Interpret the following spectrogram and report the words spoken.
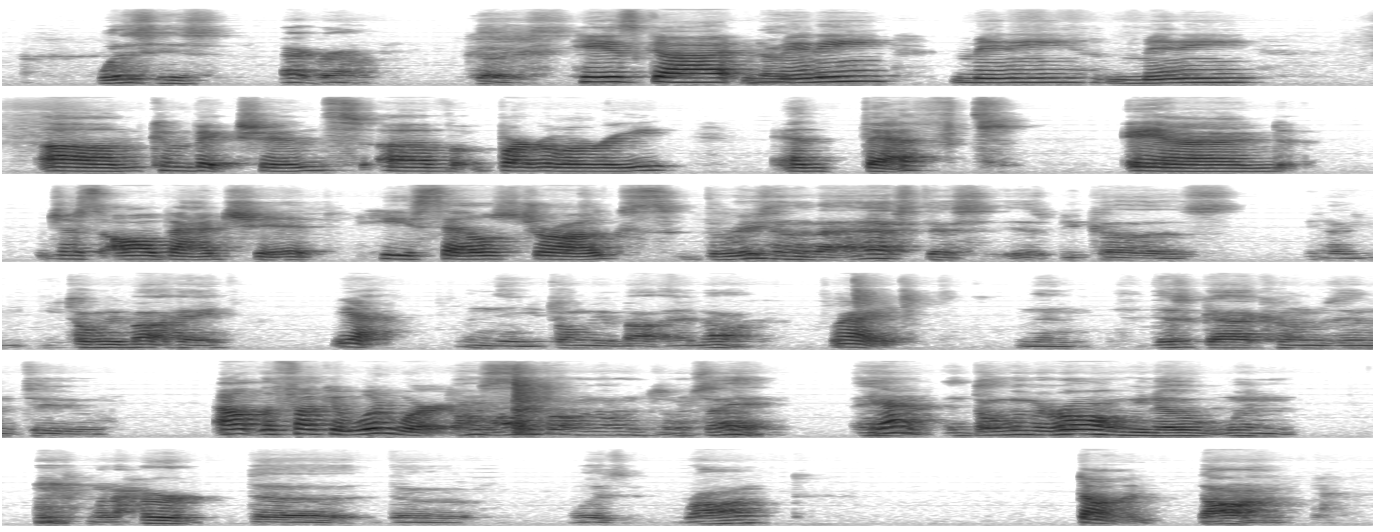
what is his background? Because He's got You know- many, many, many um, convictions of burglary and theft and just all bad shit. He sells drugs. the reason that I asked this is because you know you, you told me about Hae, Yeah, and then you told me about Adnan, right. and then this guy comes into. Out the fucking woodworks. I'm, I'm, I'm, I'm saying. And, Yeah. And don't get me wrong. You know when when I heard the the was it Ron Don. Don.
